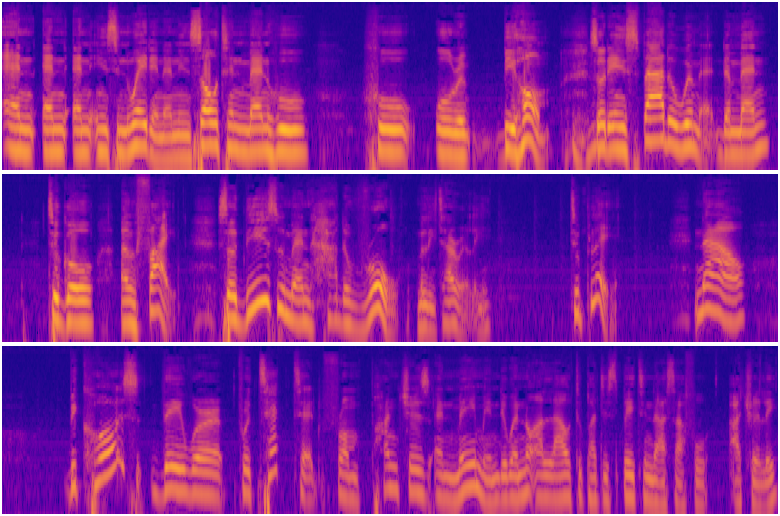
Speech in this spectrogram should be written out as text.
and, and, and insinuating and insulting men who, who will re- be home. Mm-hmm. So they inspire the women, the men, to go and fight. So these women had a role militarily to play. Now, because they were protected from punches and maiming, they were not allowed to participate in the Asafo atwele.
